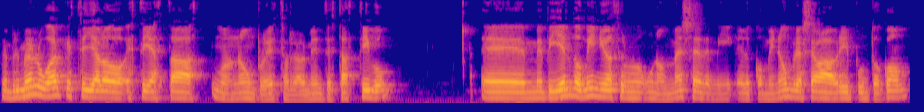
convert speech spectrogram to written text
En primer lugar, que este ya lo, este ya está, bueno, no es un proyecto realmente, está activo. Eh, me pillé el dominio hace unos meses de mi, el, con mi nombre sebaabrir.com.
